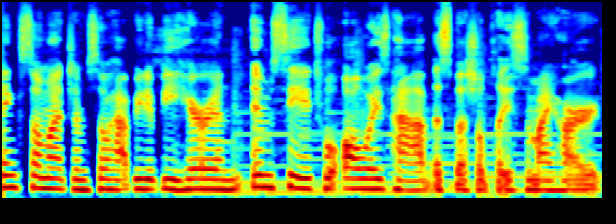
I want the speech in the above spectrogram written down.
Thanks so much. I'm so happy to be here. And MCH will always have a special place in my heart.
